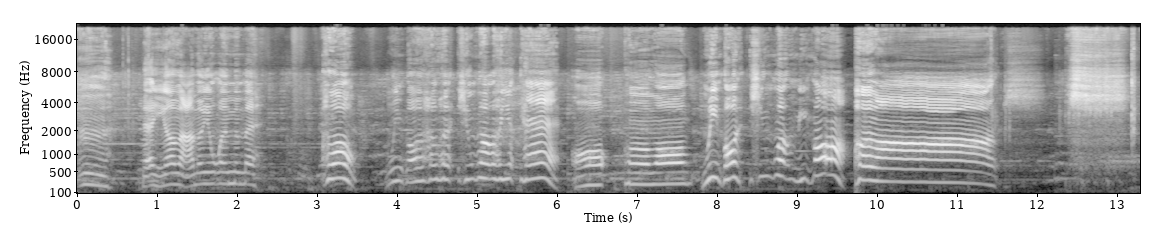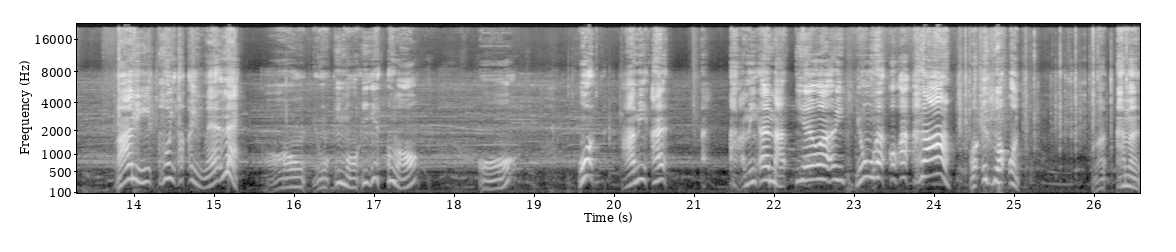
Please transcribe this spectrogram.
음, 내가 이거 안 하려고 했는데. 형, 우리 너 항상 신고하게. 어, 우리 너 신고 믿어. 그럼. 아니, 허이 아이 왜 그래? 어, 여기 뭐 이게 뭐? 어? 어? 아미 알 아미 알 마피아와미 용해 어 하나. 어 이거 온. 하면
